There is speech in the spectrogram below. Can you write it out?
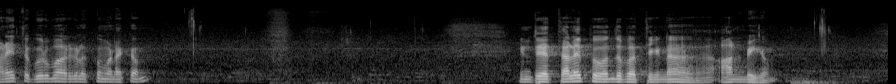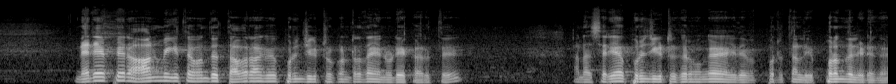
அனைத்து குருமார்களுக்கும் வணக்கம். இன்றைய தலைப்பு வந்து பார்த்திங்கன்னா ஆன்மீகம். நிறைய பேர் ஆன்மீகத்தை வந்து தவறாகவே புரிஞ்சுக்கிட்டு இருக்கோன்றது தான் என்னுடைய கருத்து. ஆனால் சரியாக புரிஞ்சுக்கிட்டு இருக்கிறவங்க இதை பொறுத்தல் புறந்தள்ளிடுங்க.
